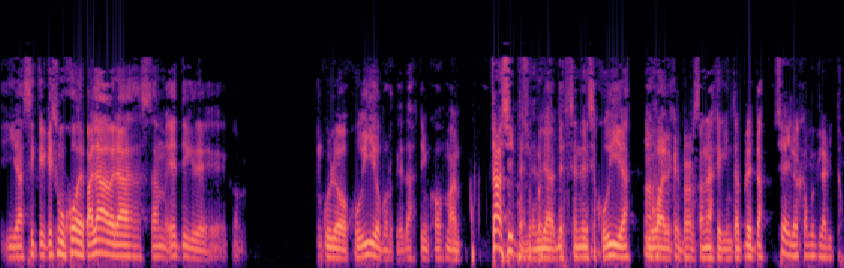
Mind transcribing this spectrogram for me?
Y así que, que es un juego de palabras, Sam Ethic, de con vínculo judío, porque Dustin Hoffman Ah, sí, por tendría descendencia judía, Ajá. igual que el personaje que interpreta. Sí, ahí lo deja muy clarito.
